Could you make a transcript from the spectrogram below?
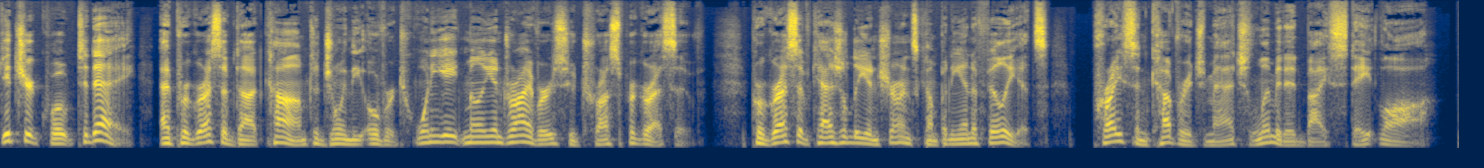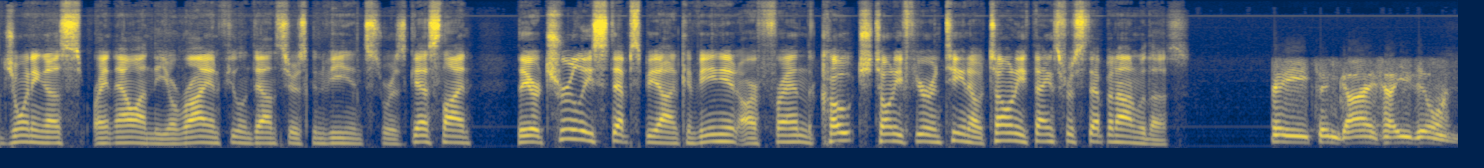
Get your quote today at progressive.com to join the over 28 million drivers who trust Progressive. Progressive Casualty Insurance Company and Affiliates. Price and coverage match limited by state law. Joining us right now on the Orion Fuel and Downstairs Convenience Stores guest line. They are truly steps beyond convenient. Our friend, the coach, Tony Fiorentino. Tony, thanks for stepping on with us. Hey, Ethan, guys, how you doing?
